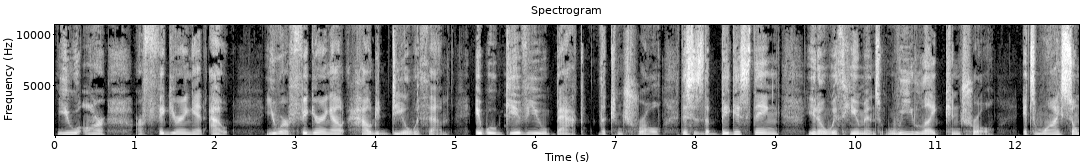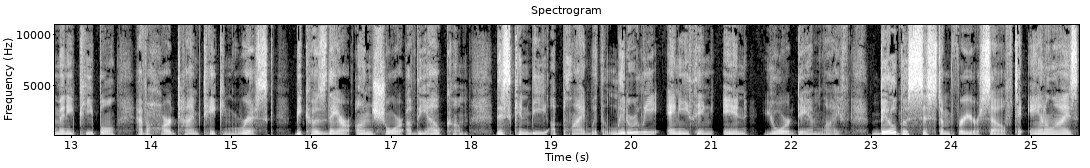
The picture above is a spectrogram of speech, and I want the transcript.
you are, are figuring it out. You are figuring out how to deal with them. It will give you back the control. This is the biggest thing, you know, with humans. We like control. It's why so many people have a hard time taking risk because they are unsure of the outcome. This can be applied with literally anything in your damn life. Build a system for yourself to analyze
